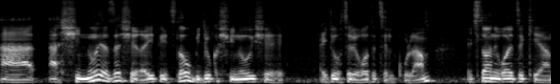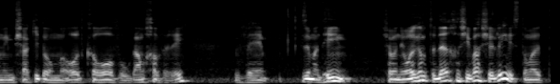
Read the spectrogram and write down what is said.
והשינוי הזה שראיתי אצלו הוא בדיוק השינוי שהייתי רוצה לראות אצל כולם. אצלו אני רואה את זה כי הממשק איתו הוא מאוד קרוב, הוא גם חברי, וזה מדהים. עכשיו, אני רואה גם את הדרך חשיבה שלי, זאת אומרת,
